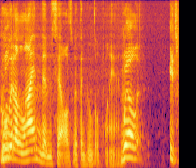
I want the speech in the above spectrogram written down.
who well, would align themselves with the Google plan? Well, it's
